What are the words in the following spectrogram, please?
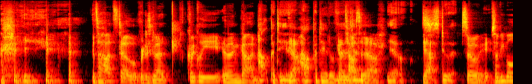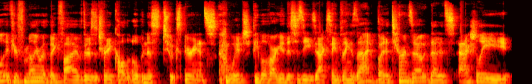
it's a hot stove. We're just going to quickly and then gone. Hot potato, Yeah. hot potato Yeah, version. toss it off. Yeah. Yeah. Let's do it. So, some people, if you're familiar with Big Five, there's a trait called openness to experience, which people have argued this is the exact same thing as that. But it turns out that it's actually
